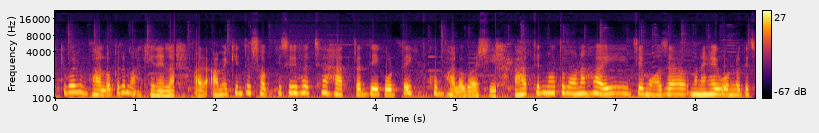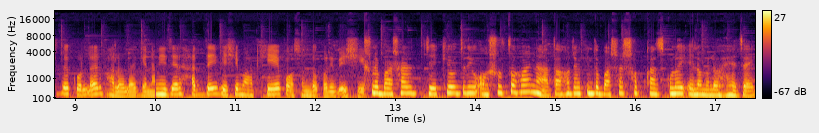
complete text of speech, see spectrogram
একেবারে ভালো করে মাখিয়ে নিলাম। আর আমি কিন্তু সব কিছুই হচ্ছে হাতটা দিয়ে করতেই খুব ভালোবাসি। হাতের মতো মনে হয় যে মজা মানে হয় অন্য কিছুতে করলে আর ভালো লাগে না। নিজের হাত দিয়েই বেশি মাখিয়ে পছন্দ করি বেশি। আসলে বাসার যে কেউ যদি অসুস্থ হয় না তাহলে কিন্তু বাসার সব কাজগুলোই এলোমেলো হয়ে যায়।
